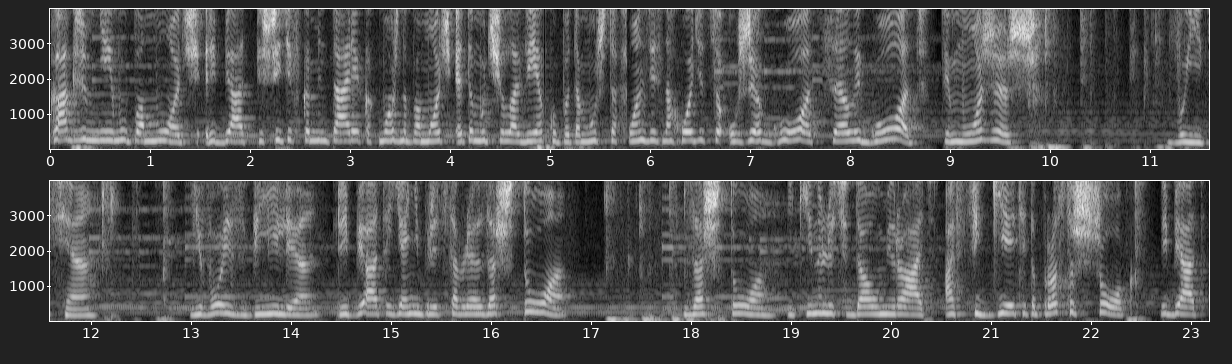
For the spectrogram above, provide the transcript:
Как же мне ему помочь? Ребят, пишите в комментариях, как можно помочь этому человеку, потому что он здесь находится уже год, целый год. Ты можешь выйти? Его избили. Ребята, я не представляю, за что? За что? И кинули сюда умирать. Офигеть, это просто шок. Ребят,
